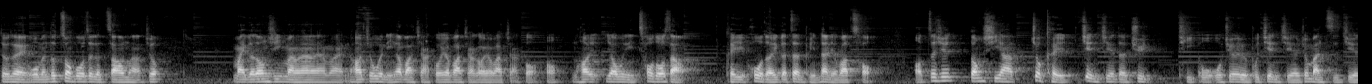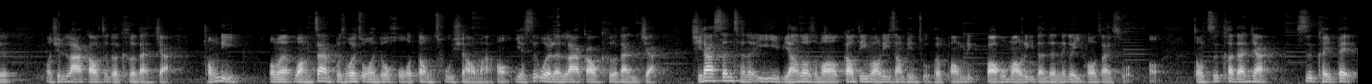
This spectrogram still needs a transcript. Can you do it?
对不对？我们都中过这个招嘛，就。买个东西，买买买买，然后就问你要不要加购，要不要加购，要不要加购哦，然后要问你凑多少可以获得一个赠品，那你要不要凑哦？这些东西啊，就可以间接的去提，我我觉得也不间接，就蛮直接的，我去拉高这个客单价。同理，我们网站不是会做很多活动促销嘛？哦，也是为了拉高客单价。其他深层的意义，比方说什么高低毛利商品组合、保利保护毛利等等，那个以后再说哦。总之，客单价是可以被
